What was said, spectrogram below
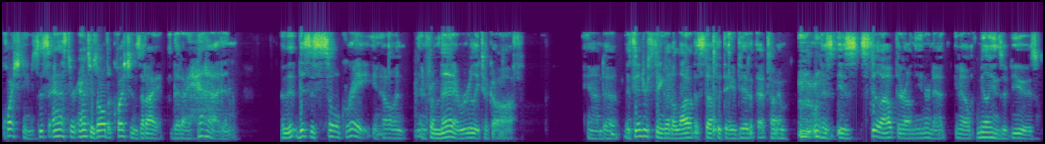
questions. This answer answers all the questions that I, that I had. And th- this is so great, you know, and, and from then it really took off. And uh, it's interesting that a lot of the stuff that Dave did at that time is, is still out there on the internet, you know, millions of views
